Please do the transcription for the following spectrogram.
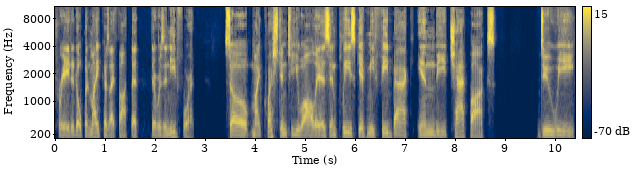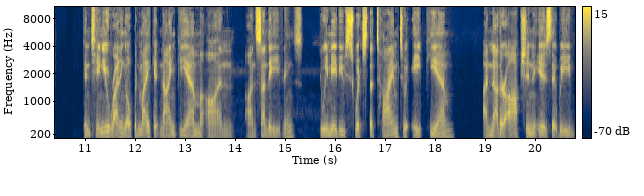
created Open Mic because I thought that there was a need for it. So, my question to you all is, and please give me feedback in the chat box. Do we continue running Open Mic at 9 p.m. on, on Sunday evenings? Do we maybe switch the time to 8 p.m.? Another option is that we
